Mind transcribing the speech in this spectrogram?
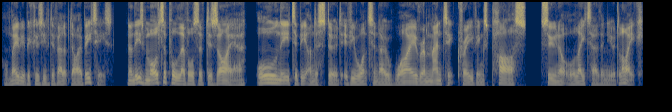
or maybe because you've developed diabetes. Now, these multiple levels of desire all need to be understood if you want to know why romantic cravings pass sooner or later than you would like.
